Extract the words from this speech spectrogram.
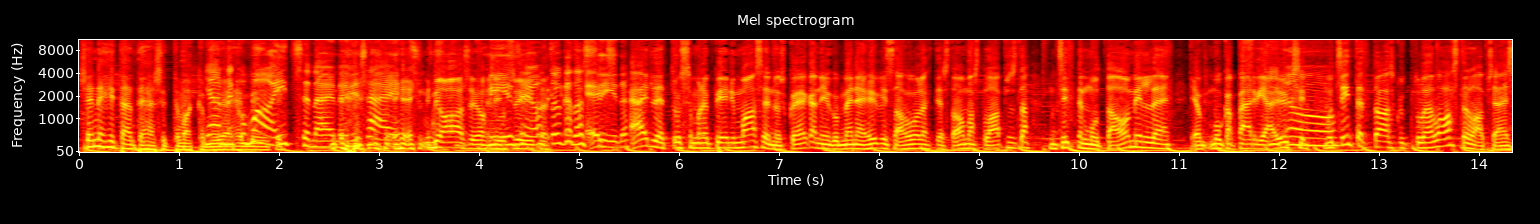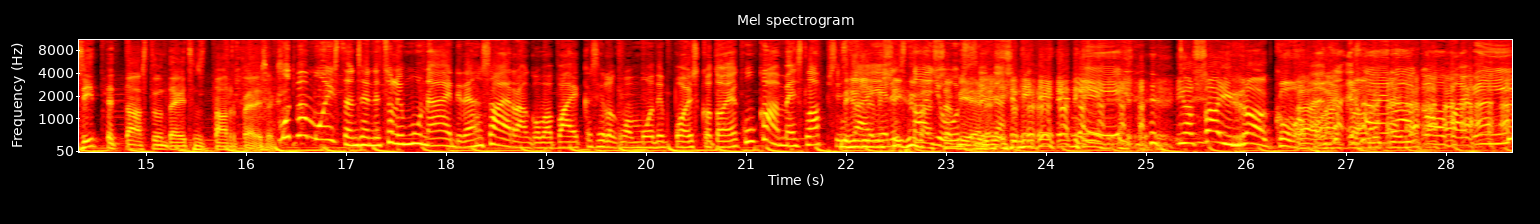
Sen ehditään tehdä sitten vaikka Janne, myöhemmin. kun mä oon itsenäinen, niin sä et. No, se johtuu niin se siitä. johtuu, kato siitä. äidille tuu semmonen pieni masennus, kun eka niinku menee hyvin, saa huolehtia sitä omasta lapsesta, mutta sitten muuttaa omilleen ja muka pärjää yksin. Joo. Mutta sitten taas, kun tulee lastenlapsia, niin sitten taas tuntee itsensä tarpeelliseksi. Mutta mä muistan sen, että se oli mun äidille ihan sairaan kova paikka silloin, kun mä muutin pois kotoa. Ja kukaan meistä lapsista Niin, ei vissiin edes tajuu sitä. Ei. Ihan sairaan kova Sa- paikka. Sairaan kova paikka. Ihan-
